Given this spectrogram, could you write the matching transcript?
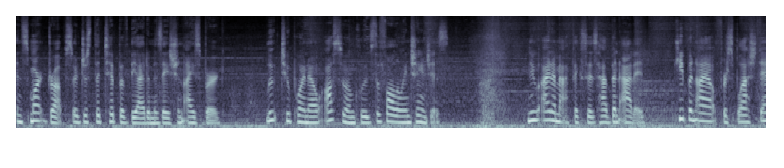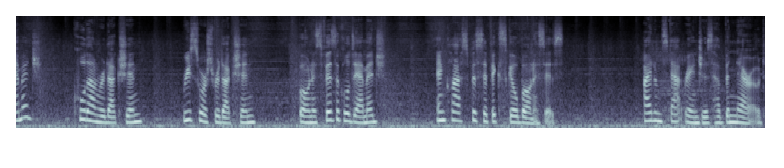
and smart drops are just the tip of the itemization iceberg. Loot 2.0 also includes the following changes. New item affixes have been added. Keep an eye out for splash damage, cooldown reduction, resource reduction, bonus physical damage, and class specific skill bonuses. Item stat ranges have been narrowed.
